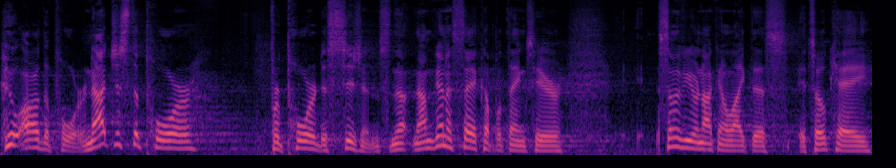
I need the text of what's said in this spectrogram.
Who are the poor? Not just the poor for poor decisions. Now, now I'm going to say a couple things here. Some of you are not going to like this. It's okay.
